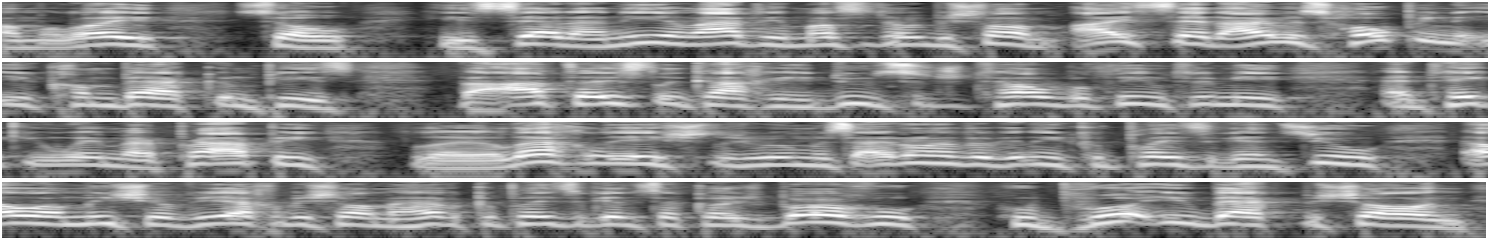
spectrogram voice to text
So he said, I said, I was hoping that you come back in peace. You do such a terrible thing to me and taking away my property. I don't have any complaints against against you. Ella Misha B'Shalom. I have complaints against Hakadosh Baruch Hu, who brought you back B'Shalom.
